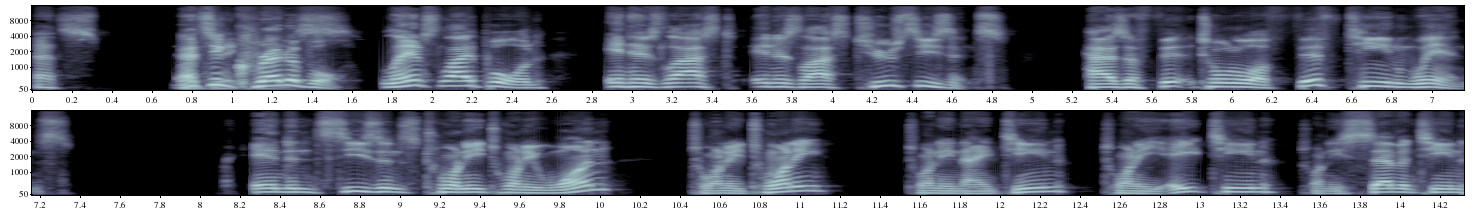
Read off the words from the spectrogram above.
That's That's ridiculous. incredible. Lance Leipold in his last in his last two seasons has a fi- total of 15 wins. And in seasons 2021, 2020, 2019, 2018, 2017,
